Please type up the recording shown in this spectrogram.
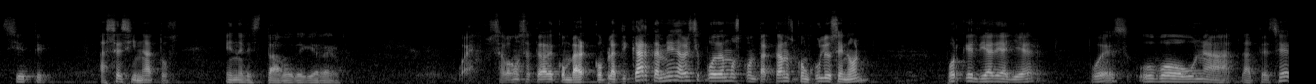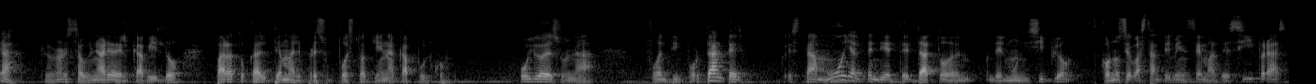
siete asesinatos en el estado de Guerrero. Bueno, vamos a tratar de platicar también, a ver si podemos contactarnos con Julio Zenón, porque el día de ayer, pues hubo una, la tercera reunión extraordinaria del Cabildo para tocar el tema del presupuesto aquí en Acapulco. Julio es una fuente importante, está muy al pendiente del dato del, municipio, conoce bastante bien temas de cifras,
